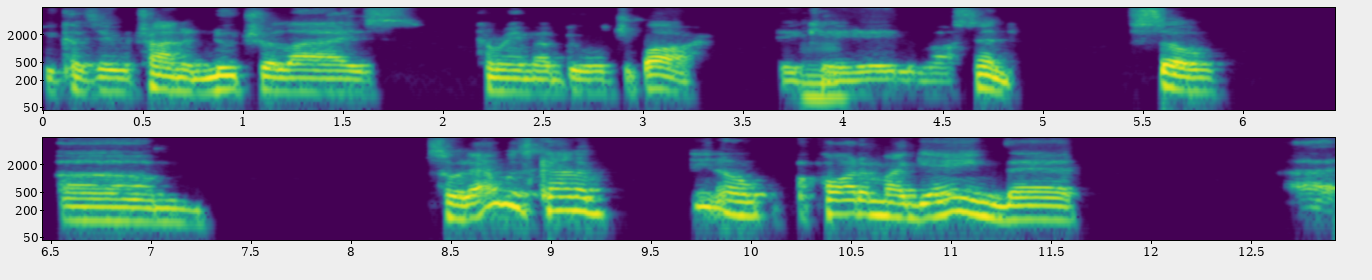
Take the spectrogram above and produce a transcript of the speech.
because they were trying to neutralize Kareem Abdul-Jabbar, aka mm-hmm. Alcindor. So, um, so that was kind of you know, a part of my game that I,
